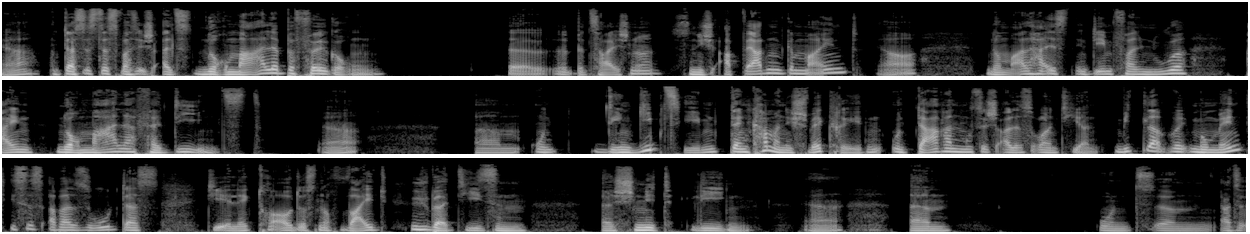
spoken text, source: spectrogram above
Ja, und das ist das, was ich als normale Bevölkerung äh, bezeichne. Ist nicht abwertend gemeint. Ja, normal heißt in dem Fall nur ein normaler Verdienst. Ja? Ähm, und den gibt es eben, den kann man nicht wegreden und daran muss sich alles orientieren. Mittler Im Moment ist es aber so, dass die Elektroautos noch weit über diesem äh, Schnitt liegen. Ja? Ähm, und ähm, also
